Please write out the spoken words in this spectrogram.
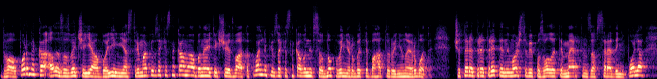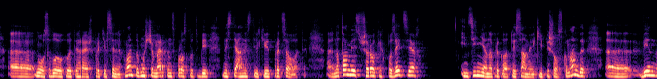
два опорника, але зазвичай є або лінія з трьома півзахисниками, або навіть якщо є два атакувальні півзахисника, вони все одно повинні робити багато руйнівної роботи. В 4-3-3 ти не можеш собі дозволити Мертенса всередині поля, е, ну особливо коли ти граєш проти сильних команд, тому що Мертенс просто тобі не стягне стільки відпрацьовувати. Е, натомість в широких позиціях. Інсінія, наприклад, той самий, який пішов з команди, е, він,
